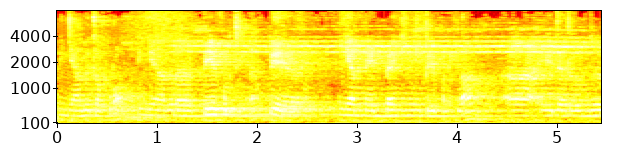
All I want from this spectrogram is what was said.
நீங்கள் அதுக்கப்புறம் நீங்கள் அதில் பே கொடுத்தீங்கன்னா பே நீங்கள் அந்த நெட் பேங்கிங்லேயும் பே பண்ணிக்கலாம். எதாவது வந்து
